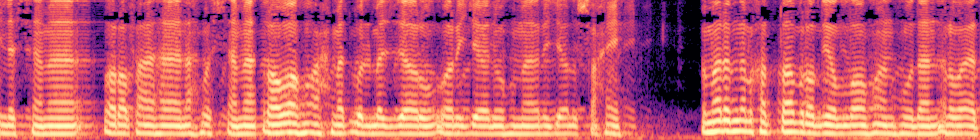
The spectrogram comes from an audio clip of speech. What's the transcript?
إلى السماء ورفعها نحو السماء. رواه أحمد والبزار ورجالهما رجال الصحيح. بن الخطاب رضي الله عنه دان رواية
